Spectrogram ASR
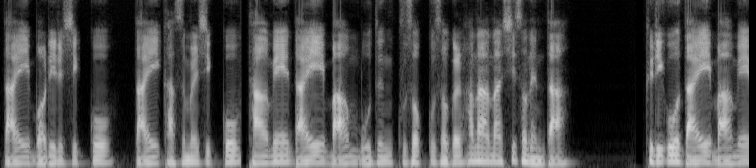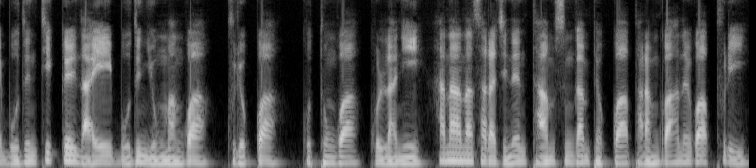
나의 머리를 씻고 나의 가슴을 씻고 다음에 나의 마음 모든 구석구석을 하나하나 씻어낸다. 그리고 나의 마음의 모든 티끌 나의 모든 욕망과 굴욕과 고통과 곤란이 하나하나 사라지는 다음 순간 벽과 바람과 하늘과 풀이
